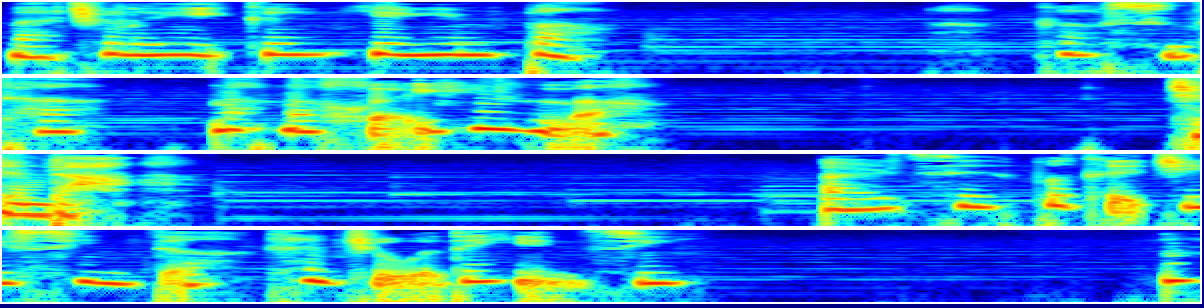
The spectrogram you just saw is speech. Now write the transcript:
拿出了一根验孕棒，告诉他妈妈怀孕了。真的？儿子不可置信的看着我的眼睛。嗯，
